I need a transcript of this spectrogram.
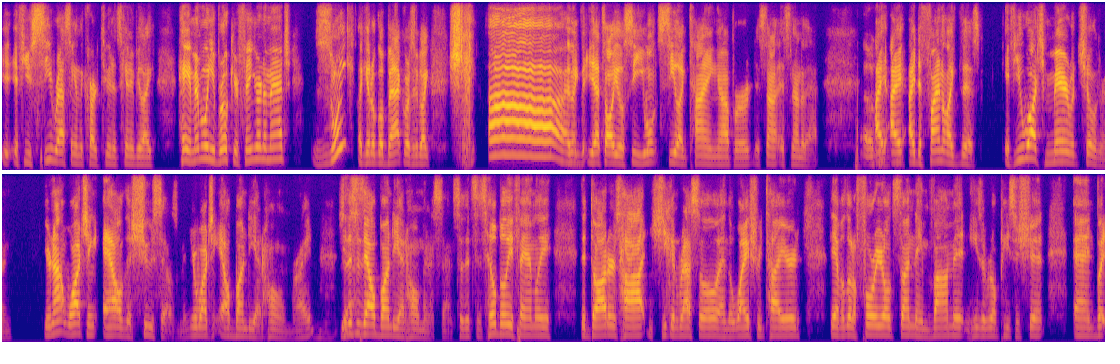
if you see wrestling in the cartoon, it's going to be like, hey, remember when you broke your finger in a match? Zoink! Like it'll go backwards. It'll be like, ah, and like that's all you'll see. You won't see like tying up or it's not. It's none of that. Okay. I, I, I define it like this: if you watch Married with Children, you're not watching Al the shoe salesman. You're watching Al Bundy at home, right? So this is Al Bundy at home in a sense. So this is hillbilly family. The daughter's hot and she can wrestle, and the wife's retired. They have a little four-year-old son named Vomit, and he's a real piece of shit. And but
